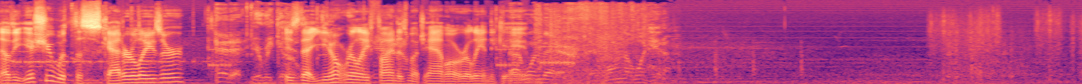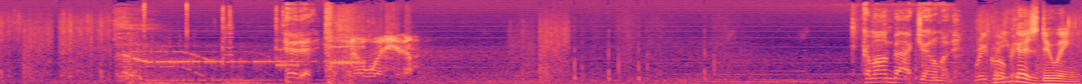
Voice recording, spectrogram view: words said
Now the issue with the scatter laser Hit it. Here we go. is that you don't really find as much ammo early in the that game. Come on back, gentlemen. What are you guys doing?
